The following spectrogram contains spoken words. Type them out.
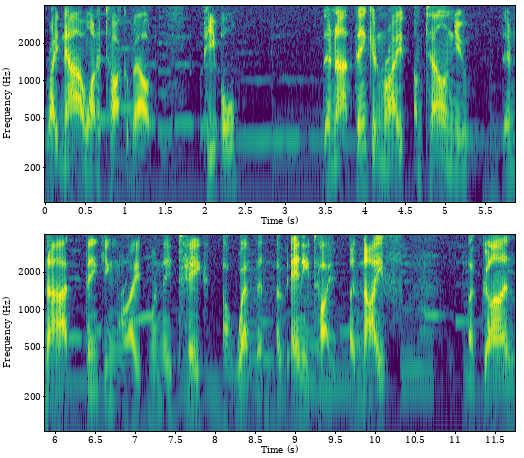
Right now, I want to talk about people. They're not thinking right. I'm telling you, they're not thinking right when they take a weapon of any type a knife, a gun,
